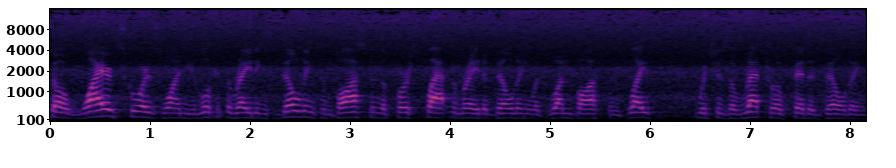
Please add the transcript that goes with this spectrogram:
So WiredScore is one. You look at the ratings. Buildings in Boston, the first platinum rated building was One Boston Place, which is a retrofitted building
